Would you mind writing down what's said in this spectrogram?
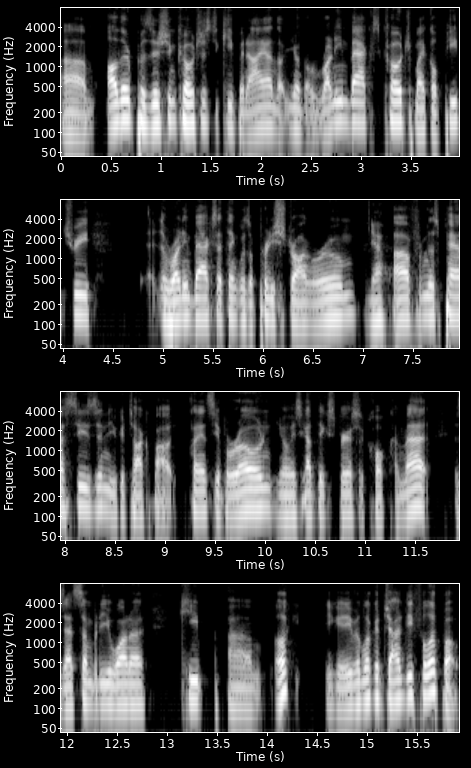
Um, other position coaches to keep an eye on. The, you know, the running backs coach Michael Pitre. The running backs, I think, was a pretty strong room. Yeah. Uh, from this past season, you could talk about Clancy Barone. You know, he's got the experience with Cole Kmet. Is that somebody you want to keep? Um, look, you can even look at John DeFilippo,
